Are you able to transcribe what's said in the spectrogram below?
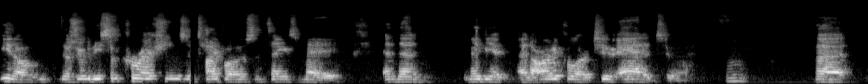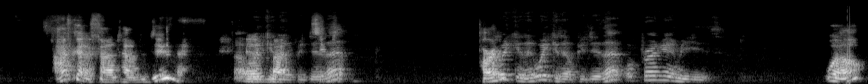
you know, there's going to be some corrections and typos and things made, and then maybe a, an article or two added to it. Hmm. But I've got to find time to do that. oh, And we can might- help you do that. Pardon? We can we can help you do that. What program do you use? Well,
